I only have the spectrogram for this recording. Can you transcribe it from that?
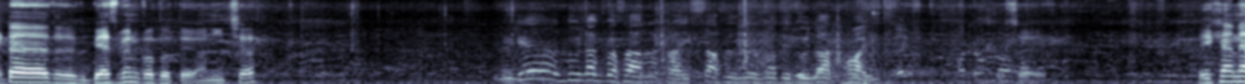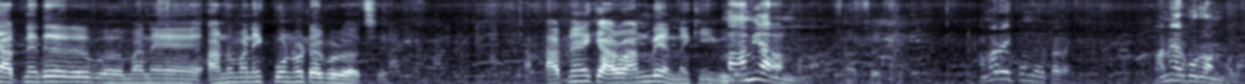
এটা বেচবেন কততে? মানে ইচ্ছা? এটা দুই লাখ বেচার একটা ইচ্ছা আছে যে যদি দুই লাখ হয়। এখানে আপনাদের মানে আনুমানিক পনেরোটা গরু আছে। আপনারা কি আরও আনবেন নাকি? না আমি আর আনব না। আচ্ছা আচ্ছা। আমার এই পনেরো টাকা আমি আর গরু আনব না।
